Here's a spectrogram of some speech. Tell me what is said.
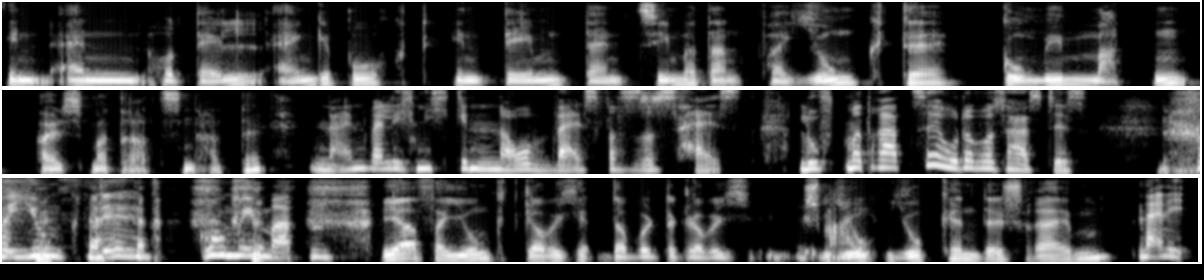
in ein Hotel eingebucht, in dem dein Zimmer dann verjüngte Gummimatten als Matratzen hatte? Nein, weil ich nicht genau weiß, was das heißt. Luftmatratze oder was heißt das? Verjüngte Gummimatten. Ja, verjüngt, glaube ich, da wollte er, glaube ich, ju juckende schreiben. Nein, ich-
